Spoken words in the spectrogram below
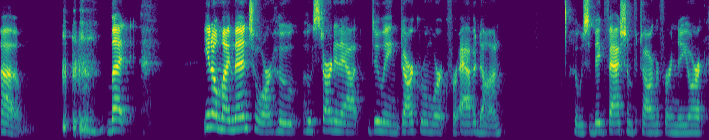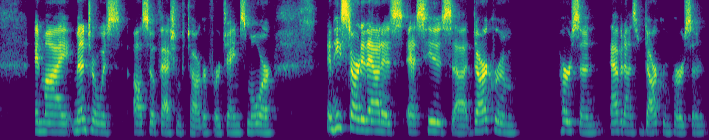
Um, but you know, my mentor who who started out doing darkroom work for Avedon, who was a big fashion photographer in New York, and my mentor was also a fashion photographer, James Moore, and he started out as as his uh, darkroom person, Avedon's darkroom person.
